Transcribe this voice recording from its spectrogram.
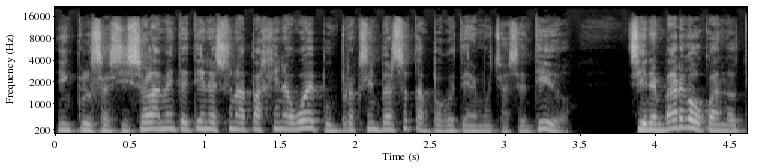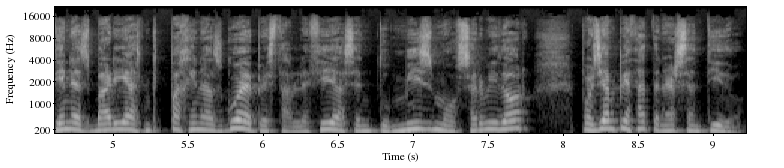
Incluso si solamente tienes una página web, un proxy inverso tampoco tiene mucho sentido. Sin embargo, cuando tienes varias páginas web establecidas en tu mismo servidor, pues ya empieza a tener sentido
